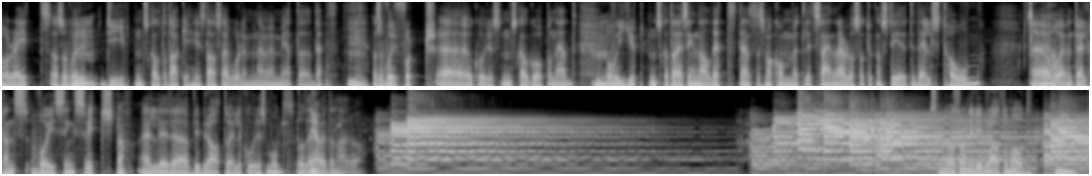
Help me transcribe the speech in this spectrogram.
og rate, altså hvor Mm. dypt den skal ta tak i. I stad er volumet mente depth. Mm. Altså hvor fort uh, korusen skal gå opp og ned, Mm. og hvor dypt den skal ta i signalet ditt. Det eneste som har kommet litt seinere, er vel også at du kan styre til dels tone. Uh, Ja. Og eventuelt ha en voicing switch, da, eller uh, vibrato eller chorus-mod. Og det Ja. har jo den her òg. Så nå står den i vibrato-mode. Mm.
